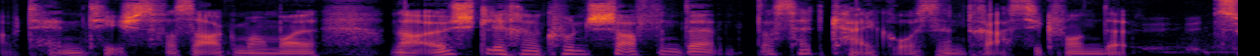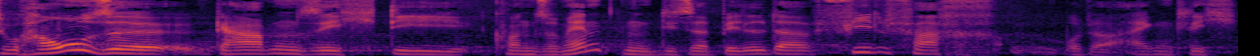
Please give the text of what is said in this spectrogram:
Authentisches Versagen wir mal nach östlichen Kunstschaffenden, das hat kein großes Interesse gefunden. Zu Hause gaben sich die Konsumenten dieser Bilder vielfach oder eigentlich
